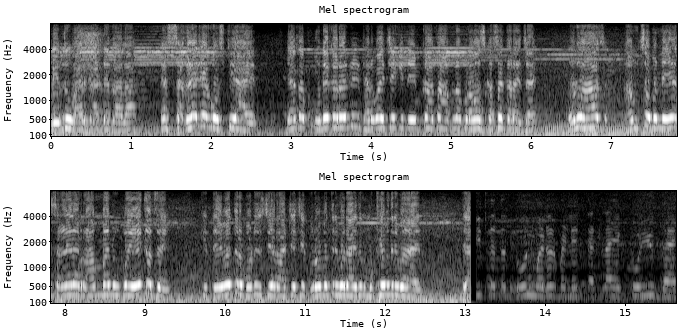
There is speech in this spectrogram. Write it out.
मेंदू बाहेर काढण्यात आला. या सगळ्या ज्या गोष्टी आहेत त्या आता पुणेकरांनी ठरवायचे की नेमका आता आपला प्रवास कसा करायचा आहे? म्हणून आज आमचं म्हणणं या सगळ्याला रामबाण उपाय एकच आहे की देवेंद्र फडणवीस जे राज्याचे गृहमंत्री पण आहेत आणि मुख्यमंत्री पण आहेत त्या दोन मर्डर पडले त्यातला एक टोळयुद्ध आहे.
